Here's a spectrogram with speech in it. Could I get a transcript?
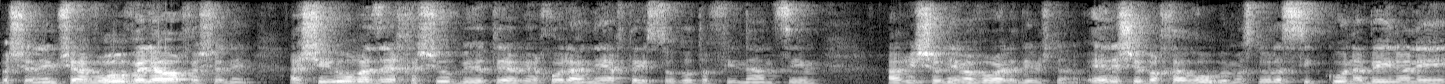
בשנים שעברו ולאורך השנים. השיעור הזה חשוב ביותר ויכול להניח את היסודות הפיננסיים הראשונים עבור הילדים שלנו. אלה שבחרו במסלול הסיכון הבינוני,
